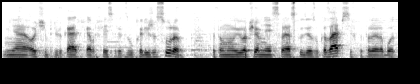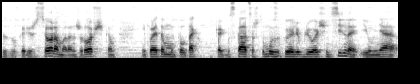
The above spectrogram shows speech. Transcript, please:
меня очень привлекает такая профессия, как звукорежиссура. Поэтому и вообще у меня есть своя студия звукозаписи, в которой я работаю звукорежиссером, аранжировщиком. И поэтому был так как бы складывается, что музыку я люблю очень сильно, и у меня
